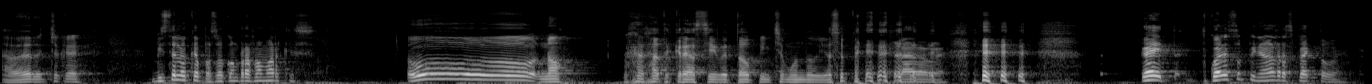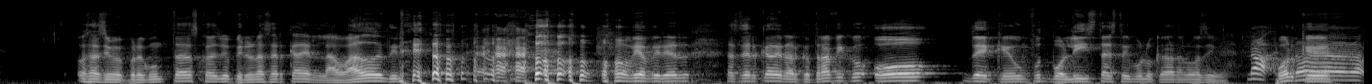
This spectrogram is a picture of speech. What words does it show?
A ver, hecho que. ¿Viste lo que pasó con Rafa Márquez? Uh, no. no te creas, sí, güey. Todo pinche mundo vio ese pedo. Claro, güey. Güey, ¿cuál es tu opinión al respecto, güey? O sea, si me preguntas cuál es mi opinión acerca del lavado del dinero, o, mi opinión acerca del narcotráfico, o de que un futbolista esté involucrado en algo así, güey. No, ¿Por no, no, no,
